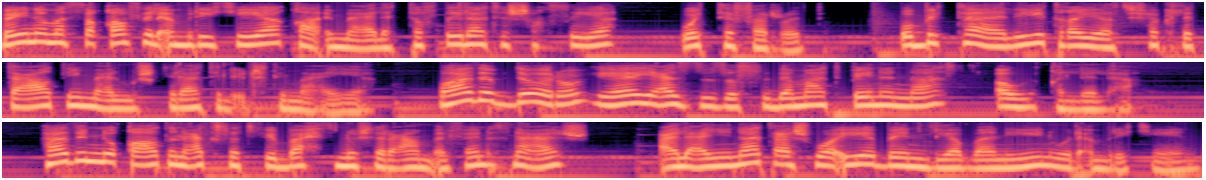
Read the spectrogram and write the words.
بينما الثقافة الأمريكية قائمة على التفضيلات الشخصية والتفرد. وبالتالي يتغير شكل التعاطي مع المشكلات الاجتماعية. وهذا بدوره يا يعزز الصدمات بين الناس أو يقللها. هذه النقاط انعكست في بحث نشر عام 2012 على عينات عشوائية بين اليابانيين والأمريكيين.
